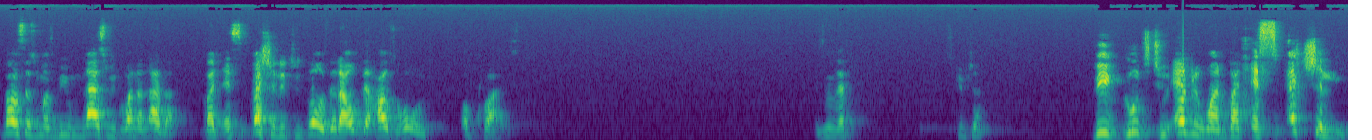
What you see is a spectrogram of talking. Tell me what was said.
The Bible says we must be nice with one another but especially to those that are of the household of Christ. Isn't that scripture? Be good to everyone, but especially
